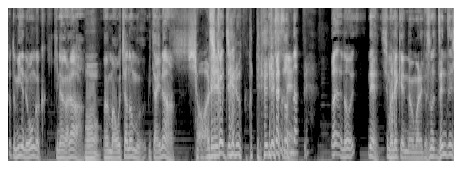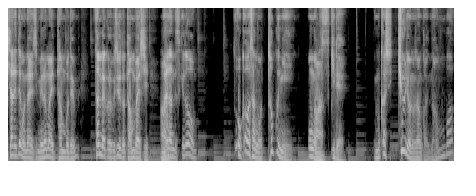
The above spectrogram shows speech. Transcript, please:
ちょっとみんなで音楽聴きながら、もまあまあお茶飲むみたいな。うしゃれてる家庭いですねやそんな、まあ、あのね島根県の生まれでその全然洒落てもないし目の前田んぼで360度田んぼやし、はい。あれなんですけどお母さんが特に音楽好きで、昔給料のなんか何倍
